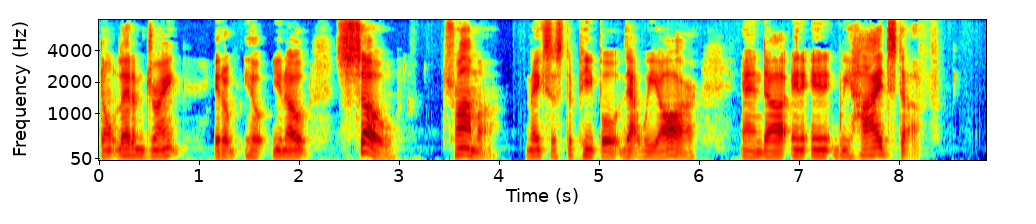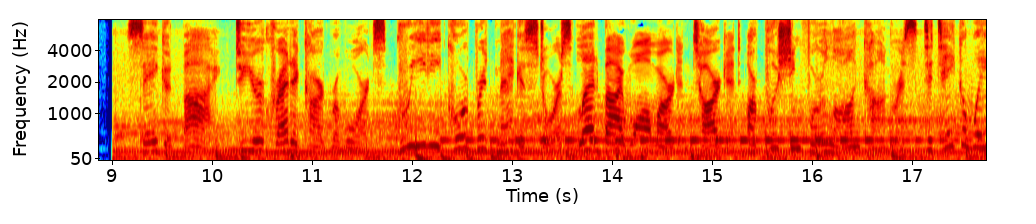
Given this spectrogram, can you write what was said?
Don't let him drink. It'll he'll you know. So trauma makes us the people that we are. And uh and, and we hide stuff. Say goodbye to your credit card rewards. Greedy corporate mega stores, led by Walmart and Target, are pushing for a law in Congress to take away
